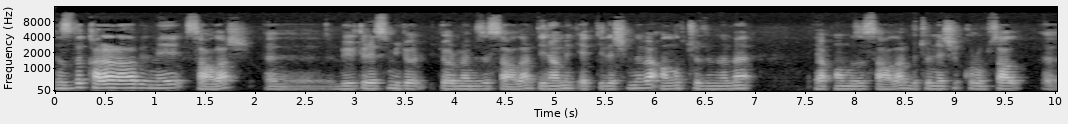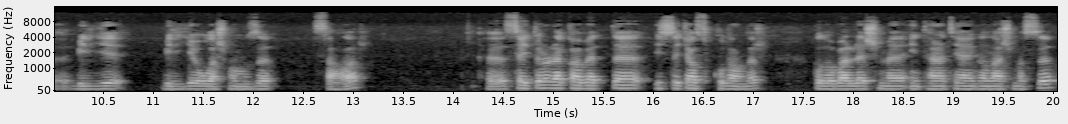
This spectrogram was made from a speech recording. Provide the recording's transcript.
hızlı karar alabilmeyi sağlar. Ee, büyük resmi gör, görmemizi sağlar. Dinamik etkileşimli ve anlık çözümleme yapmamızı sağlar. Bütünleşik kurumsal e, bilgi bilgiye ulaşmamızı sağlar. E, sektörel rekabette iş zekası kullanılır. Globalleşme, internetin yaygınlaşması,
